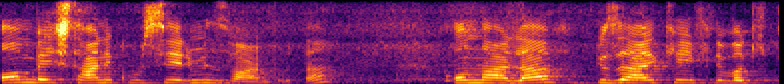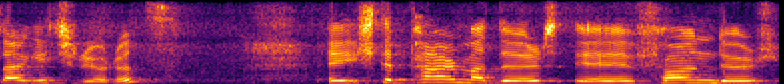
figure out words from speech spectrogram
15 tane kursiyerimiz var burada. Onlarla güzel, keyifli vakitler geçiriyoruz. E, işte permadır, e, föndür,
